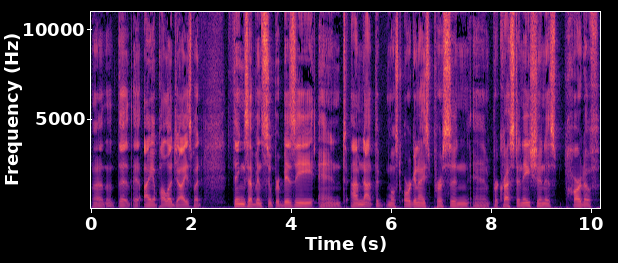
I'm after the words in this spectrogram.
Uh, the, the, I apologize, but things have been super busy and I'm not the most organized person and procrastination is part of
